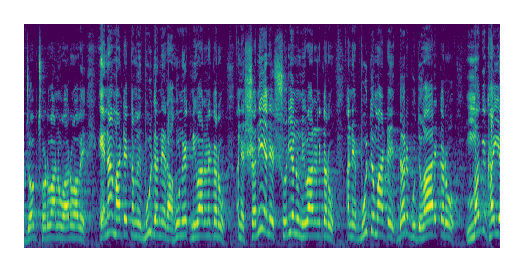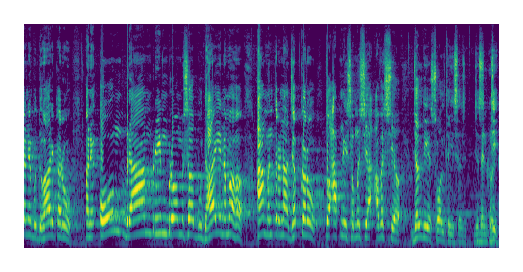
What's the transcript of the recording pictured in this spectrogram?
જોબ છોડવાનો વારો આવે. એના માટે તમે બુધ અને રાહુનું એક નિવારણ કરો અને શનિ અને સૂર્યનું નિવારણ કરો અને બુધ માટે દર બુધવાર કરો. મગ ખાઈ અને બુધવાર કરો. અને ઓમ બ્રામ બ્રીમ બ્રોમ સ બુધાય નમઃ. આ મંત્રના જપ કરો તો આપની સમસ્યા અવશ્ય જલ્દી સોલ્વ થઈ જશે. બિલકુલ. જી.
